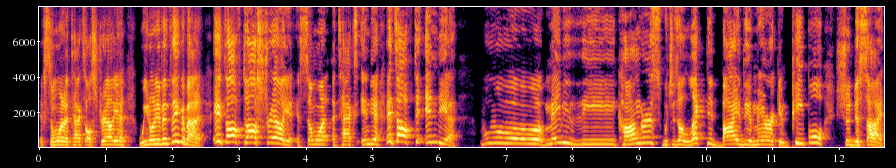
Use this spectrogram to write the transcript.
If someone attacks Australia, we don't even think about it. It's off to Australia. If someone attacks India, it's off to India. Maybe the Congress, which is elected by the American people, should decide.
